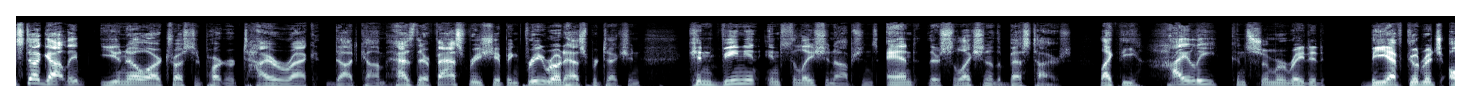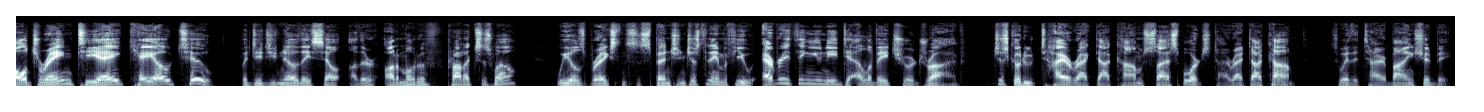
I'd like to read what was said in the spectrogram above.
It's Doug Gottlieb. You know our trusted partner, TireRack.com, has their fast free shipping, free road hazard protection, convenient installation options, and their selection of the best tires, like the highly consumer rated BF Goodrich All Terrain TA KO2. But did you know they sell other automotive products as well? Wheels, brakes, and suspension, just to name a few. Everything you need to elevate your drive. Just go to TireRack.com slash sports. TireRack.com. It's the way that tire buying should be.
